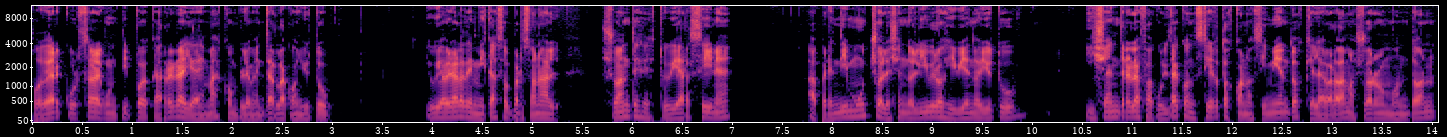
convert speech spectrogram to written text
Poder cursar algún tipo de carrera y además complementarla con YouTube. Y voy a hablar de mi caso personal. Yo antes de estudiar cine aprendí mucho leyendo libros y viendo YouTube y ya entré a la facultad con ciertos conocimientos que la verdad me ayudaron un montón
